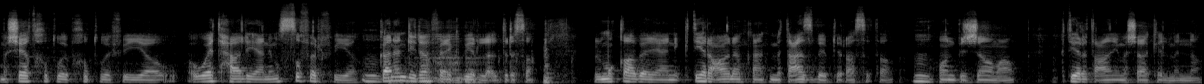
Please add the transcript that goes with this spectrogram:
مشيت خطوة بخطوة فيها. وقويت حالي يعني من الصفر فيها. وكان عندي دافع كبير لأدرسها. بالمقابل يعني كثير عالم كانت متعذبة بدراستها هون بالجامعة. كثير تعاني مشاكل منها.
